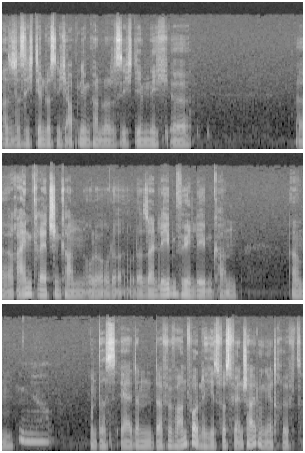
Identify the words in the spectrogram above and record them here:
Also, dass ich dem das nicht abnehmen kann oder dass ich dem nicht äh, äh, reingrätschen kann oder, oder, oder sein Leben für ihn leben kann. Ähm, Ja. und dass er dann dafür verantwortlich ist, was für Entscheidungen er trifft.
